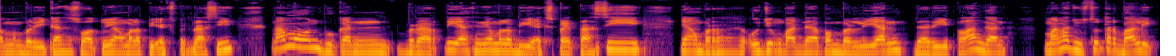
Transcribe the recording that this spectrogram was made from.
memberikan sesuatu yang melebihi ekspektasi, namun bukan berarti akhirnya melebihi ekspektasi yang berujung pada pembelian dari pelanggan, mana justru terbalik.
